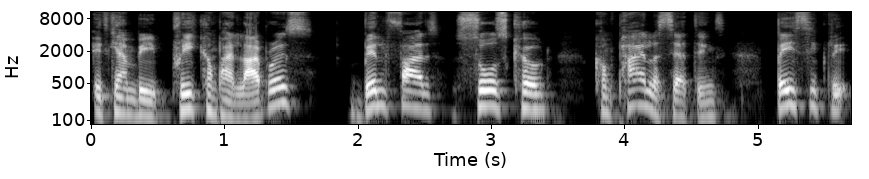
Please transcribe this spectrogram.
It can be pre-compiled libraries, build files, source code, compiler settings, basically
